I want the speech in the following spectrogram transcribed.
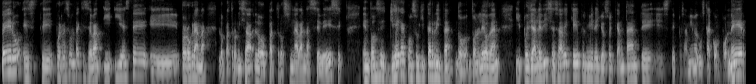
pero este, pues resulta que se va, y, este eh, programa lo, lo patrocinaba la CBS. Entonces llega con su guitarrita, don, don Leodan, y pues ya le dice, ¿sabe qué? Pues mire, yo soy cantante, este, pues a mí me gusta componer,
